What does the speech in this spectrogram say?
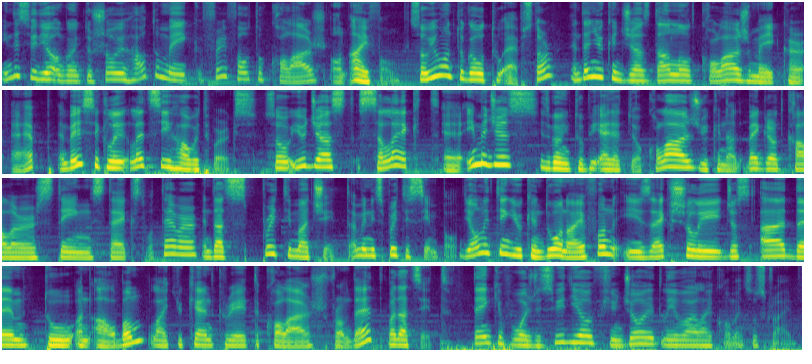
In this video I'm going to show you how to make free photo collage on iPhone. So you want to go to App Store and then you can just download Collage Maker app and basically let's see how it works. So you just select uh, images, it's going to be added to your collage, you can add background colors, things, text, whatever and that's pretty much it. I mean it's pretty simple. The only thing you can do on iPhone is actually just add them to an album like you can create a collage from that but that's it. Thank you for watching this video. If you enjoyed, leave a like, comment, subscribe.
